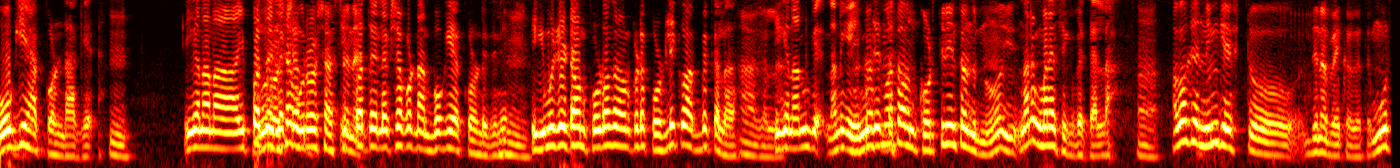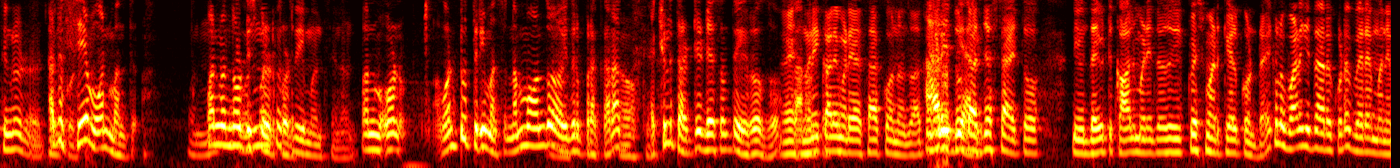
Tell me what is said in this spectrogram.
ಬೋಗಿ ಹಾಕೊಂಡಾಗೆ ಹ್ಮ್. ಈಗ ನಾನು ಇಪ್ಪತ್ತೈದು ಲಕ್ಷ ಇಪ್ಪತ್ತೈದು ಲಕ್ಷ ಕೊಟ್ಟು ನಾನು ಬೋಗಿ ಹಾಕೊಂಡಿದ್ದೀನಿ. ಈಗ ಇಮಿಡಿಯೇಟ್ ಅವ್ನು ಕೊಡು ಅಂದ್ರೆ ಅವ್ನ ಕಡೆ ಕೊಡ್ಲಿಕ್ಕೂ ಆಗ್ಬೇಕಲ್ಲ. ಈಗ ನನಗೆ ನನಗೆ ಇಮಿಡಿಯೇಟ್ ಅವ್ನು ಕೊಡ್ತೀನಿ ಅಂತಂದ್ರು ನನಗೆ ಮನೆ ಸಿಗ್ಬೇಕಲ್ಲ. ಅವಾಗ ನಿಮ್ಗೆ ಎಷ್ಟು ದಿನ ಬೇಕಾಗುತ್ತೆ? ಮೂರು ತಿಂಗಳು ಅದು same one month one month notice period three months one one two three months ನಮ್ಮ ಒಂದು ಇದ್ರ ಪ್ರಕಾರ ಆಕ್ಚುಲಿ ತರ್ಟಿ ಡೇಸ್ ಅಂತ ಇರೋದು. ಮನೆ ಖಾಲಿ ಮಾಡಿ ಸಾಕು ಅನ್ನೋದು. ದುಡ್ಡು ಅಡ್ಜಸ್ಟ್ ಆಯ್ತು ನೀವು ದಯವಿಟ್ಟು ಕಾಲ್ ಮಾಡಿ ಅಂತ ರಿಕ್ವೆಸ್ಟ್ ಮಾಡಿ ಕೇಳ್ಕೊಂಡ್ರೆ ಕೆಲವು ಬಾಡಿಗೆದಾರ ಕೂಡ ಬೇರೆ ಮನೆ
